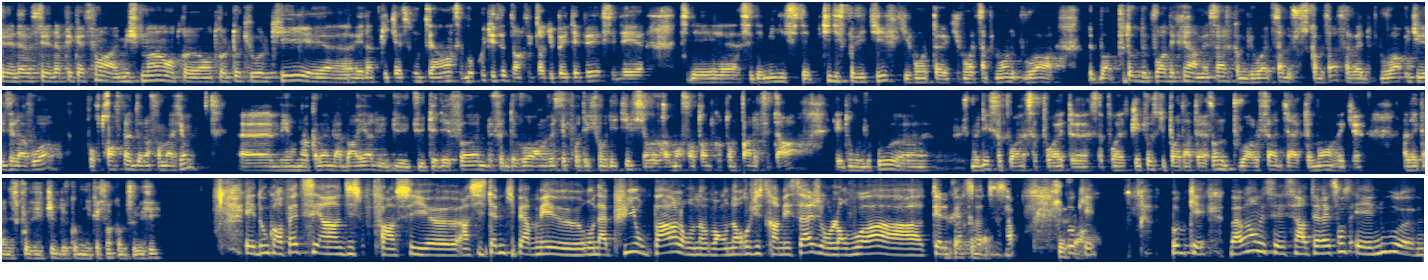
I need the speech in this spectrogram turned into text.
C'est une application à mi-chemin entre, entre le talkie-walkie et, euh, et l'application T1. C'est beaucoup utilisé dans le secteur du BTP. C'est des, des, des, des petits dispositifs qui vont être, qui vont être simplement de pouvoir, de, plutôt que de pouvoir décrire un message comme du WhatsApp, des choses comme ça, ça va être de pouvoir utiliser la voix pour transmettre de l'information. Euh, mais on a quand même la barrière du, du, du, téléphone, le fait de devoir enlever ses protections auditives si on veut vraiment s'entendre quand on parle, etc. Et donc, du coup, euh, je me dis que ça pourrait, ça pourrait être, ça pourrait être quelque chose qui pourrait être intéressant de pouvoir le faire directement avec, avec un dispositif de communication comme celui-ci. Et donc en fait c'est un, enfin c'est euh, un système qui permet, euh, on appuie, on parle, on, on enregistre un message et on l'envoie à telle personne, c'est ça. Ok, ok. Bah non mais c'est intéressant et nous. Euh,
